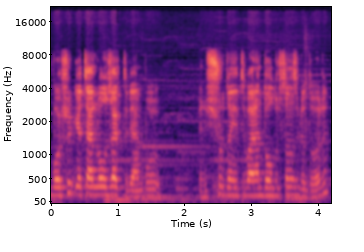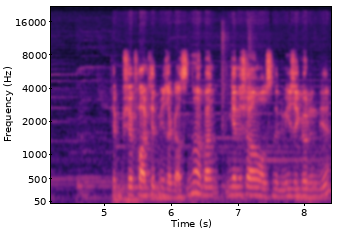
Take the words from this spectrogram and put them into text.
boşluk yeterli olacaktır yani bu yani şuradan itibaren doldursanız bile duvarı pek bir şey fark etmeyecek aslında ama ben geniş alan olsun dedim iyice görün diye.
